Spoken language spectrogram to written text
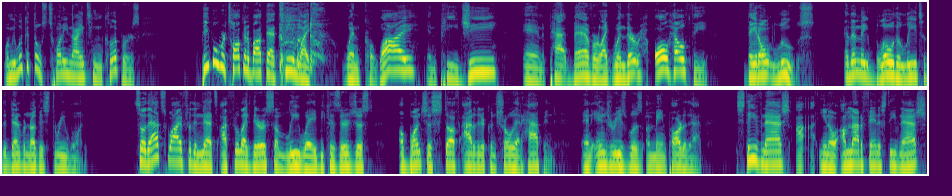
When we look at those 2019 Clippers, people were talking about that team like when Kawhi and PG and Pat Bev are like when they're all healthy, they don't lose. And then they blow the lead to the Denver Nuggets 3 1. So that's why for the Nets, I feel like there is some leeway because there's just a bunch of stuff out of their control that happened, and injuries was a main part of that. Steve Nash, I, you know, I'm not a fan of Steve Nash.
